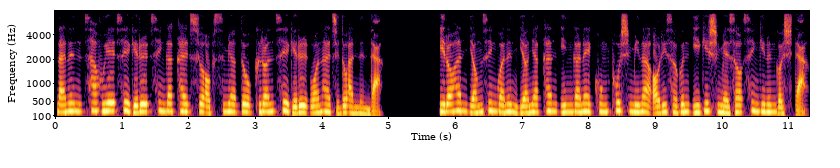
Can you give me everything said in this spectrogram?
나는 사후의 세계를 생각할 수 없으며 또 그런 세계를 원하지도 않는다. 이러한 영생과는 연약한 인간의 공포심이나 어리석은 이기심에서 생기는 것이다.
